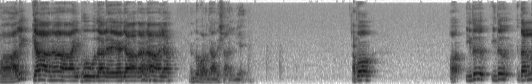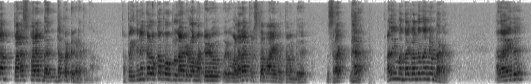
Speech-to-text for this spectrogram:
പാലിക്കാനായി ഭൂതലേ ജാതനായ എന്ന് പറഞ്ഞാൽ ശാലിനിയായി. അപ്പോൾ ഇത് ഇത് ഇതെല്ലാം പരസ്പരം ബന്ധപ്പെട്ട് കിടക്കുന്നതാണ്. അപ്പോൾ ഇതിനേക്കാളൊക്കെ പോപ്പുലറായിട്ടുള്ള മറ്റൊരു ഒരു വളരെ പ്രശസ്തമായ വൃത്തമുണ്ട് ശ്രദ്ധര. അത് ഈ മന്ദഗ്രന്ഥം തന്നെ ഉണ്ടാക്കാം. അതായത്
